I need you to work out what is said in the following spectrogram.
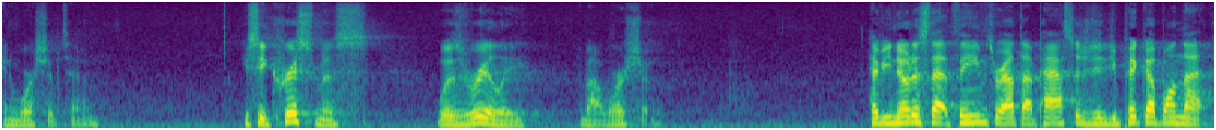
and worshiped him. You see, Christmas was really about worship. Have you noticed that theme throughout that passage? Did you pick up on that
